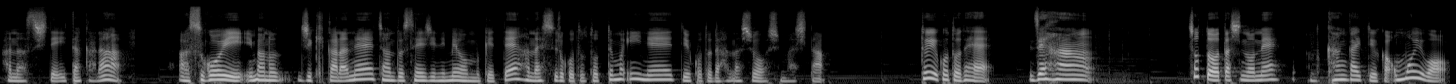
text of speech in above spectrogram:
話していたから、あすごい今の時期からねちゃんと政治に目を向けて話することとってもいいねっていうことで話をしました。ということで前半ちょっと私のね考えというか思いを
